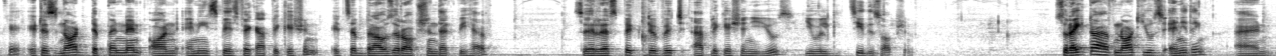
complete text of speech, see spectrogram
okay it is not dependent on any specific application. It's a browser option that we have. So irrespective which application you use you will see this option. So right now I have not used anything and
